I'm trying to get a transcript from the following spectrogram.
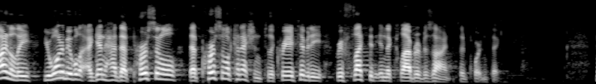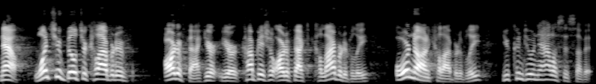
finally, you want to be able to, again, have that personal, that personal connection to the creativity reflected in the collaborative design. It's an important thing. Now, once you've built your collaborative artifact, your, your computational artifact collaboratively or non-collaboratively, you can do analysis of it.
